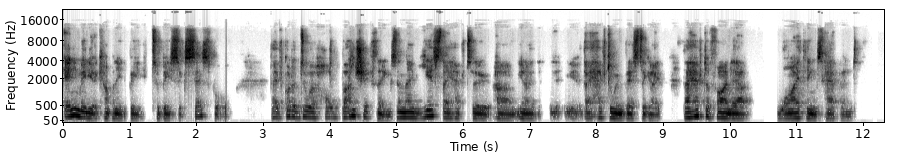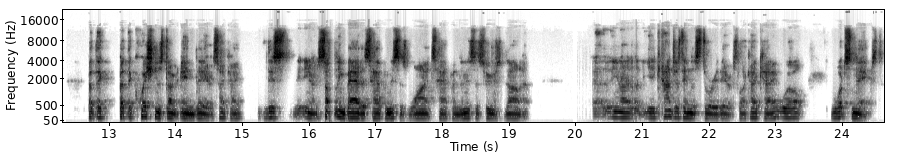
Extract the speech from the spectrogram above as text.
any media company to be to be successful they've got to do a whole bunch of things. And they yes they have to um, you know they have to investigate. They have to find out why things happened. But the but the questions don't end there. It's okay this you know something bad has happened. This is why it's happened and this is who's done it. Uh, you know you can't just end the story there. It's like okay well what's next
